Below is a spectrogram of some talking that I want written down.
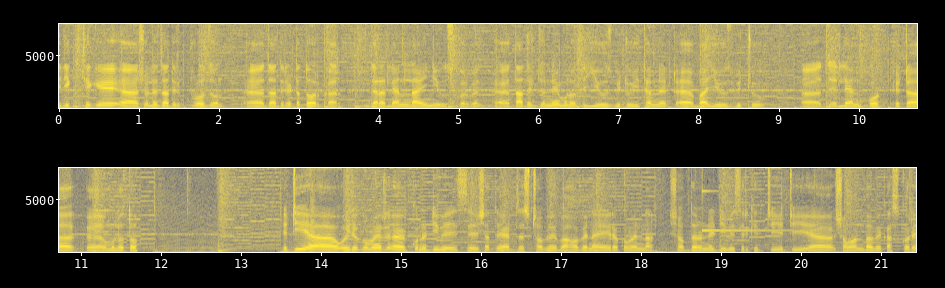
এদিক থেকে আসলে যাদের প্রয়োজন যাদের এটা দরকার, যারা ল্যান্ডলাইন ইউজ করবেন তাদের জন্য মূলত ইউএসবি টু ইথারনেট বা ইউএসবি টু যে ল্যান্ড পোর্ট এটা মূলত এটি ওই রকমের কোনো ডিভাইসের সাথে অ্যাডজাস্ট হবে বা হবে না এরকমের না। সব ধরনের ডিভাইসের ক্ষেত্রে এটি সমানভাবে কাজ করে।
